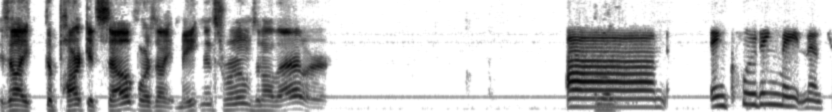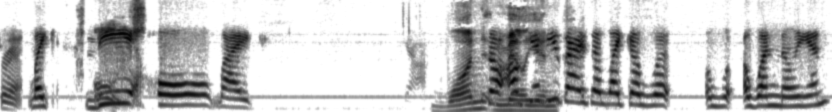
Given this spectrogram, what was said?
Is it like the park itself, or is it like maintenance rooms and all that, or Um, including maintenance room, like the Oh. whole like. One So I'll give you guys a like a, li- a, li- a one million.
